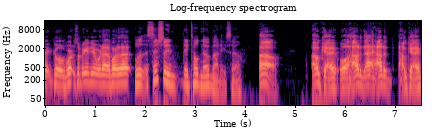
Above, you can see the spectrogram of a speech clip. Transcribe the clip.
right, cool. So me and you, we're not a part of that. well, essentially they told nobody. So Oh, okay. Well, how did that? How did? Okay.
